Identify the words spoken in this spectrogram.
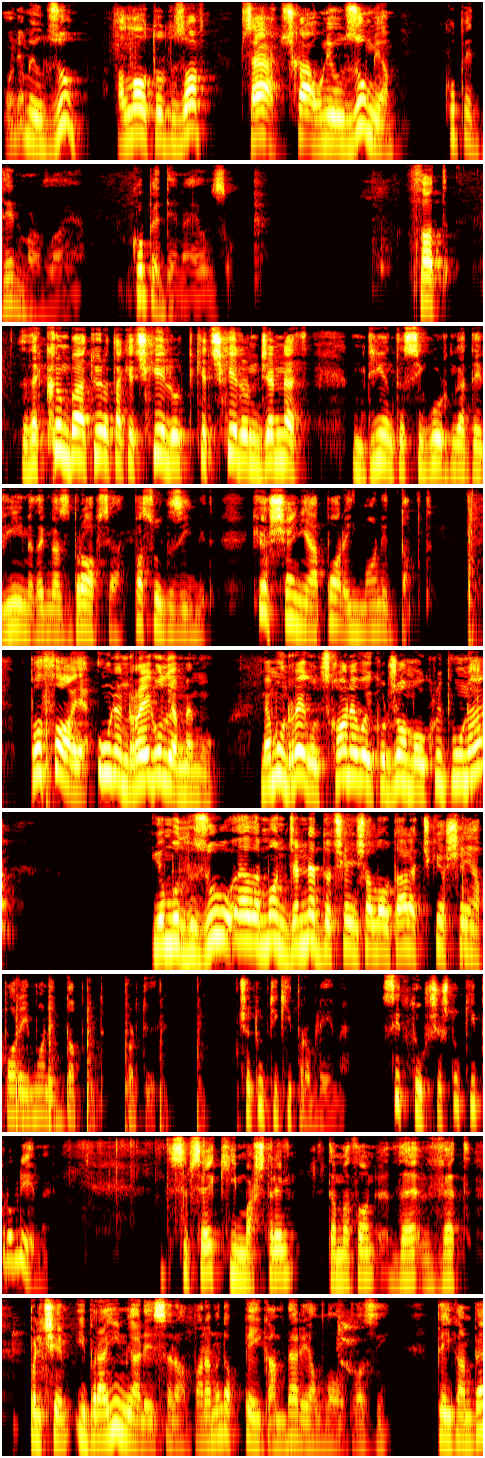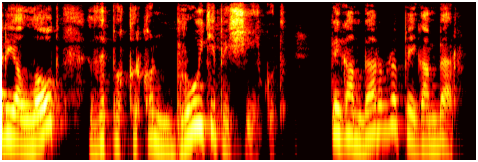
Unë jam i udhëzum. Allahu të udhëzoft. Pse? Çka? Unë i udhëzum jam. Ku pe din more vëlla? Ku pe din a je i udhëzum? Thot dhe këmba e tyre të ketë shkelur, të ketë shkelur në xhennet, ndihen të sigurt nga devijimi dhe nga zbrapsja pas udhëzimit. Kjo është shenja e parë e imanit të dobët. Po thae, unë në rregull jam me mua. Me mua në rregull, s'ka nevojë kurgjo më u kry puna, Jo m'udhëzu edhe mo n'xhennet do t'jem inshallahu teala, që kjo shenja e parë iman i dobt për ty. Që aty ti ki probleme. Si të thush që aty ki probleme. Sepse ki mashtrim domethonë dhe vetëpëlqim. Ibrahimi a.s. paramendo pejgamber i Allahut vëlla. Pejgamber i Allahut dhe prap po kërkon mbrojtje prej shirkut. Pejgamber vre, pejgamber.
